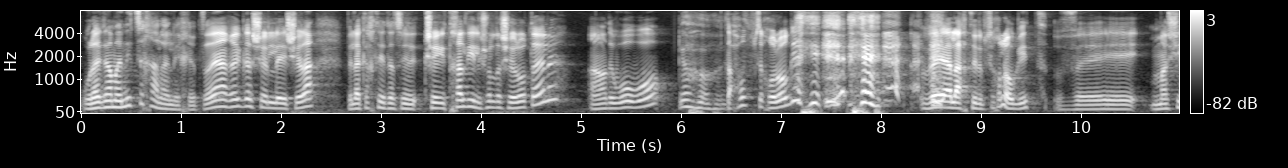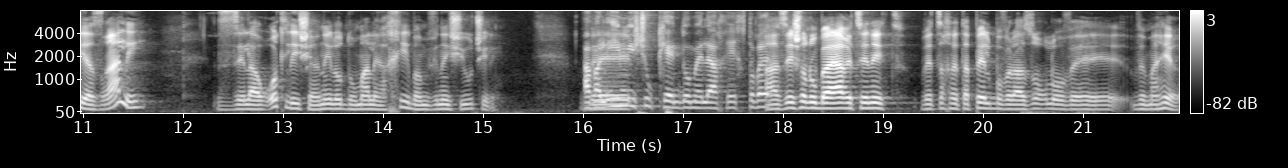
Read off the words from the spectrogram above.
אולי גם אני צריכה ללכת. זה היה רגע של שאלה, ולקחתי את עצמי. כשהתחלתי לשאול את השאלות האלה, אמרתי, וואו, וואו, דחוף פסיכולוגית? והלכתי לפסיכולוגית, ומה שהיא עזרה לי, זה להראות לי שאני לא דומה לאחי במבנה אישיות שלי. אבל ו... אם מישהו כן דומה לאחיך, זאת אומרת... אז יש לנו בעיה רצינית, וצריך לטפל בו ולעזור לו, ו... ומהר.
